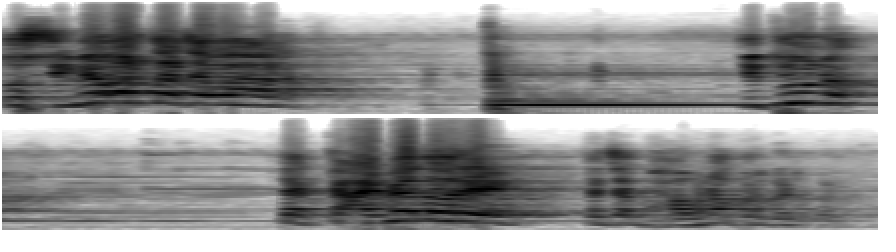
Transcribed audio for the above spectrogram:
तो सीमेवरचा जवान तिथून त्या काव्याद्वारे त्याच्या भावना प्रकट करतो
